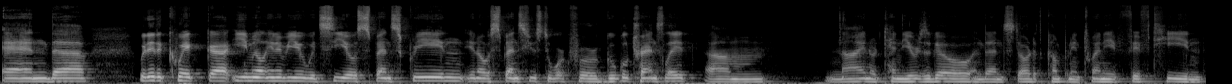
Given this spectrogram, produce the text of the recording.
And uh, we did a quick uh, email interview with CEO Spence Green. You know, Spence used to work for Google Translate um, nine or ten years ago, and then started the company in 2015.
